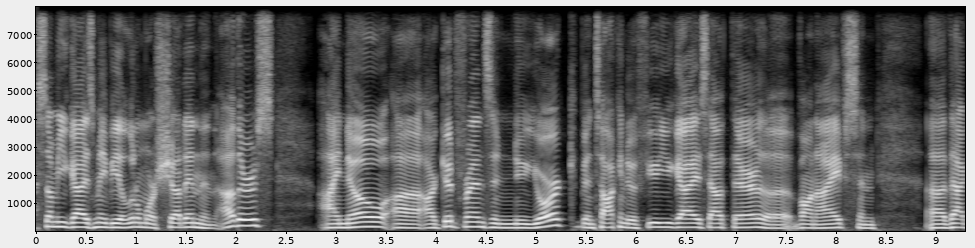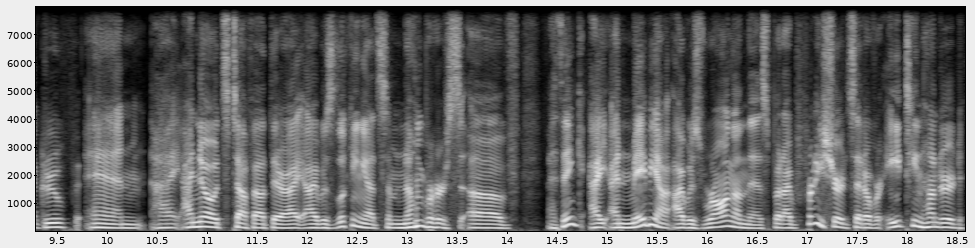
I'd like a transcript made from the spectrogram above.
some of you guys may be a little more shut in than others. I know uh, our good friends in New York, been talking to a few of you guys out there, the Von Ives and uh, that group. And I, I know it's tough out there. I, I was looking at some numbers of, I think, I and maybe I, I was wrong on this, but I'm pretty sure it said over 1,800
